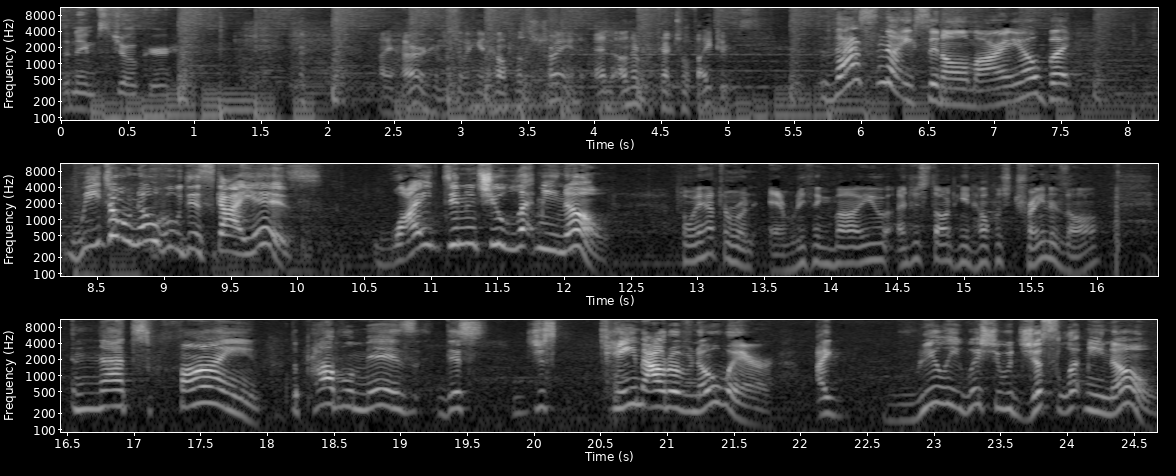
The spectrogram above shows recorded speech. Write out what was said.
The name's Joker. I hired him so he can help us train and other potential fighters. That's nice and all, Mario, but we don't know who this guy is. Why didn't you let me know? Do I have to run everything by you? I just thought he'd help us train is all. And that's fine. The problem is, this just came out of nowhere. I really wish you would just let me know.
